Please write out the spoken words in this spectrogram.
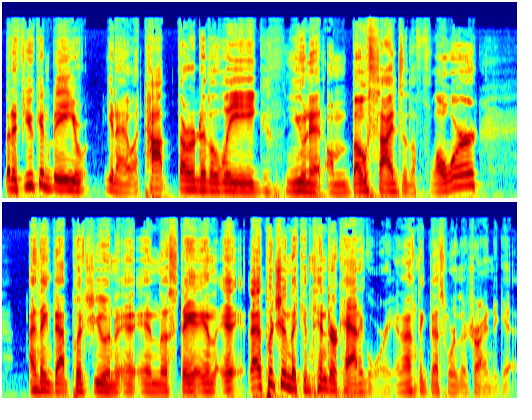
But if you can be, you know, a top third of the league unit on both sides of the floor, I think that puts you in in the state. In, in, that puts you in the contender category, and I think that's where they're trying to get.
